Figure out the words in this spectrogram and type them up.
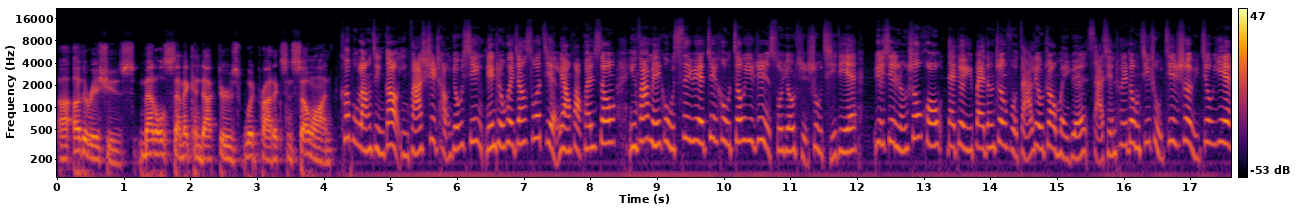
Other issues, metals, semiconductors, wood products, and so on. 科普朗警告，引发市场忧心，联准会将缩减量化宽松，引发美股四月最后交易日所有指数齐跌，月线仍收红。但对于拜登政府砸六兆美元撒钱推动基础建设与就业，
